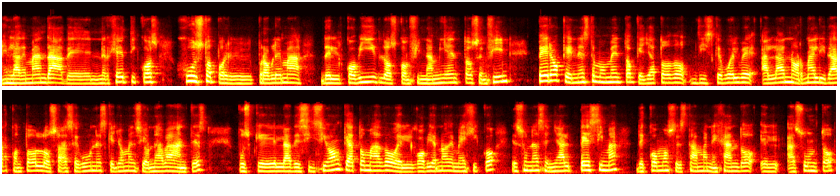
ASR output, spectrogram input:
en la demanda de energéticos, justo por el problema del COVID, los confinamientos, en fin, pero que en este momento que ya todo que vuelve a la normalidad con todos los asegúnes que yo mencionaba antes, pues que la decisión que ha tomado el gobierno de México es una señal pésima de cómo se está manejando el asunto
